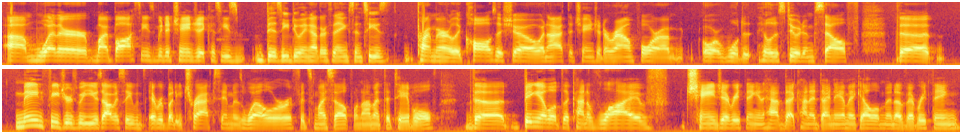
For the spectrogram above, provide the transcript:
um, whether my boss needs me to change it because he's busy doing other things since he's primarily calls the show and I have to change it around for him, or we'll he'll just do it himself. The main features we use, obviously everybody tracks him as well, or if it's myself when I'm at the table, the being able to kind of live change everything and have that kind of dynamic element of everything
